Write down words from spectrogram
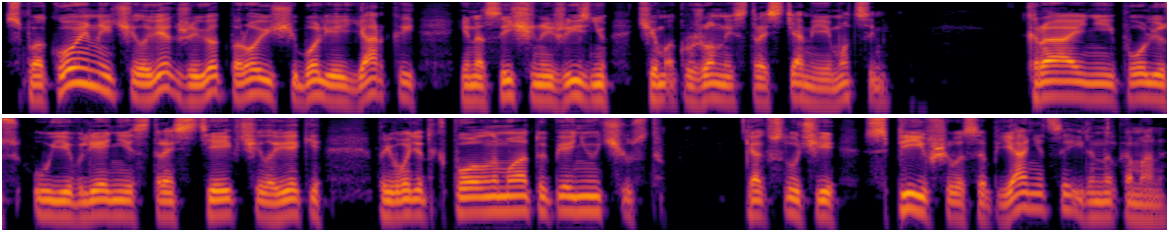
Спокойный человек живет порой еще более яркой и насыщенной жизнью, чем окруженный страстями и эмоциями. Крайний полюс уявления страстей в человеке приводит к полному отупению чувств, как в случае спившегося пьяницы или наркомана.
